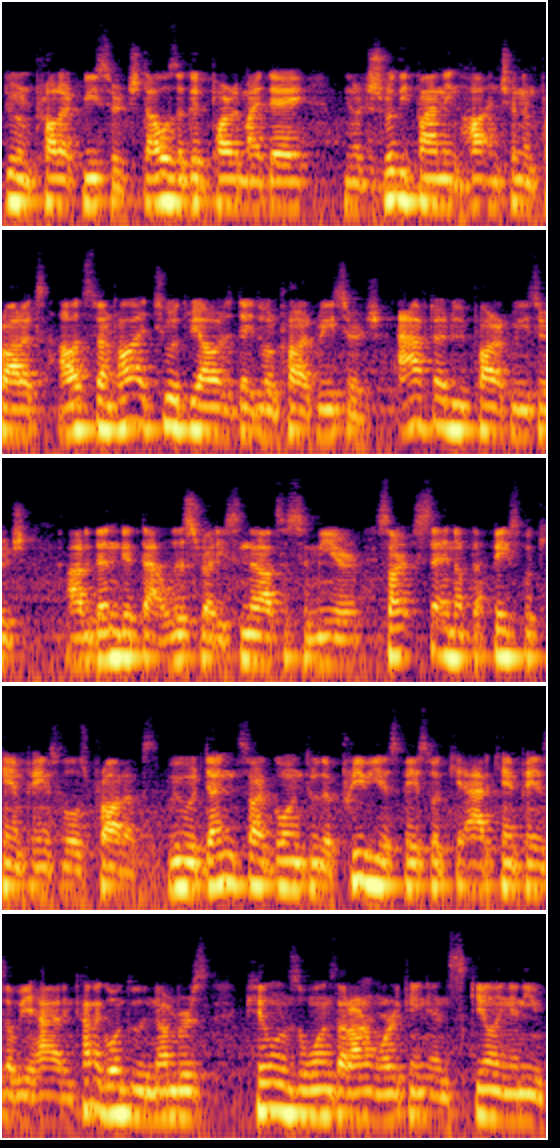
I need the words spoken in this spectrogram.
doing product research. That was a good part of my day you know just really finding hot and trending products i would spend probably two or three hours a day doing product research after i do product research I would then get that list ready, send it out to Samir, start setting up the Facebook campaigns for those products. We would then start going through the previous Facebook ad campaigns that we had and kind of going through the numbers, killing the ones that aren't working and scaling any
